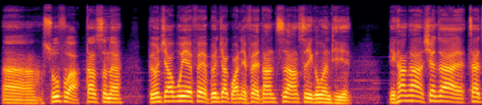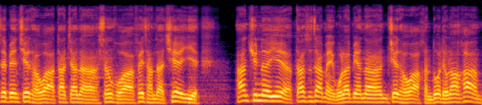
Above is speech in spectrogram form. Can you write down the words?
嗯，舒服啊，但是呢，不用交物业费，不用交管理费，但治安是一个问题。你看看现在在这边街头啊，大家的生活啊非常的惬意，安居乐业。但是在美国那边呢，街头啊很多流浪汉，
